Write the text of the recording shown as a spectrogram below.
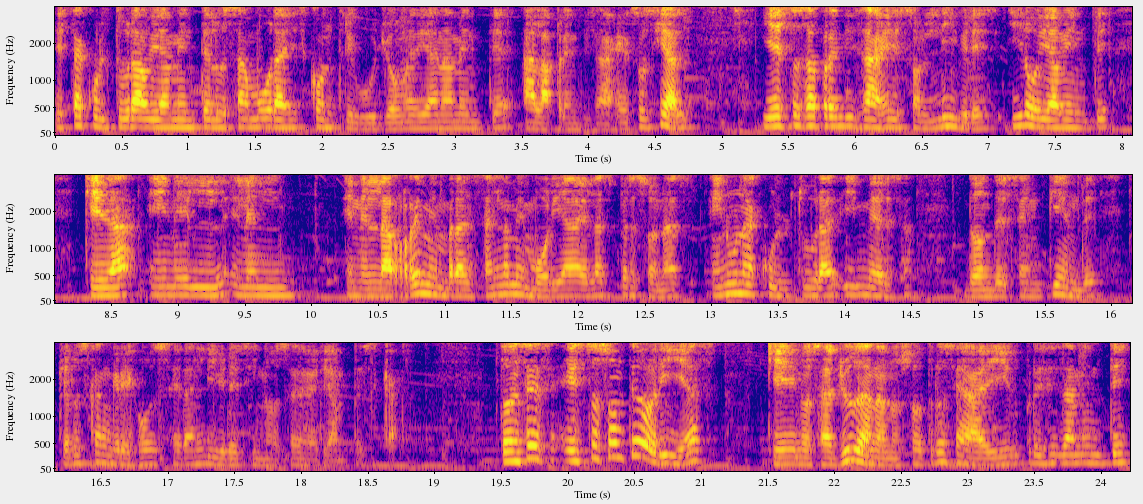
Esta cultura obviamente los samuráis contribuyó medianamente al aprendizaje social y estos aprendizajes son libres y obviamente queda en, el, en, el, en la remembranza, en la memoria de las personas en una cultura inmersa donde se entiende que los cangrejos eran libres y no se deberían pescar. Entonces, estas son teorías que nos ayudan a nosotros a ir precisamente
